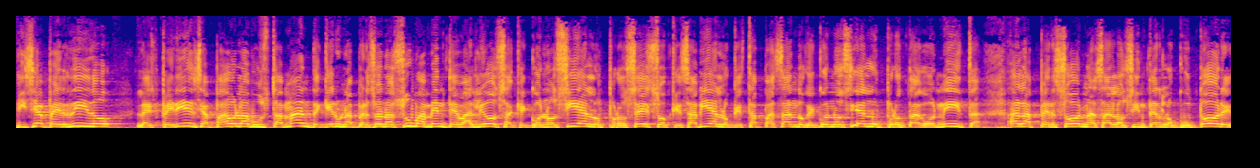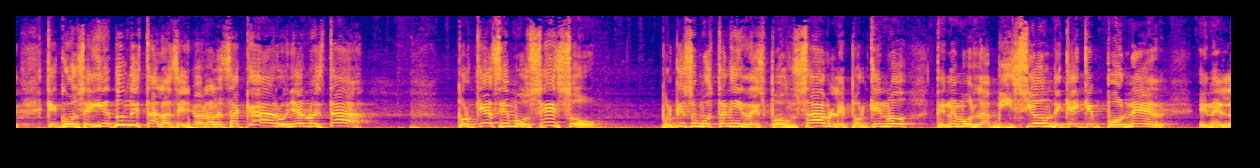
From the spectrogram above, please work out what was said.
Y se ha perdido la experiencia. Paola Bustamante, que era una persona sumamente valiosa, que conocía los procesos, que sabía lo que está pasando, que conocía a los protagonistas, a las personas, a los interlocutores, que conseguía. ¿Dónde está la señora? La sacaron, ya no está. ¿Por qué hacemos eso? ¿Por qué somos tan irresponsables? ¿Por qué no tenemos la visión de que hay que poner en el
